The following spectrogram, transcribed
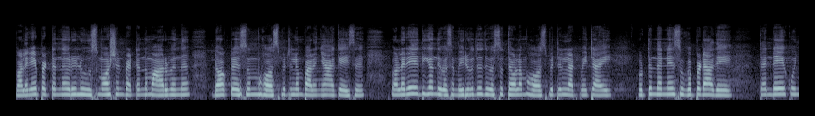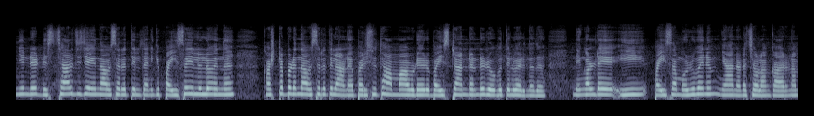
വളരെ പെട്ടെന്ന് ഒരു ലൂസ് മോഷൻ പെട്ടെന്ന് മാറുമെന്ന് ഡോക്ടേഴ്സും ഹോസ്പിറ്റലും പറഞ്ഞ ആ കേസ് വളരെയധികം ദിവസം ഇരുപത് ദിവസത്തോളം ഹോസ്പിറ്റലിൽ അഡ്മിറ്റായി ഒട്ടും തന്നെ സുഖപ്പെടാതെ തന്റെ കുഞ്ഞിന്റെ ഡിസ്ചാർജ് ചെയ്യുന്ന അവസരത്തിൽ തനിക്ക് പൈസ ഇല്ലല്ലോ എന്ന് കഷ്ടപ്പെടുന്ന അവസരത്തിലാണ് പരിശുദ്ധ അമ്മ അവിടെ ഒരു ബൈസ്റ്റാൻഡറിന്റെ രൂപത്തിൽ വരുന്നത്. നിങ്ങളുടെ ഈ പൈസ മുഴുവനും ഞാൻ അടച്ചോളാം. കാരണം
